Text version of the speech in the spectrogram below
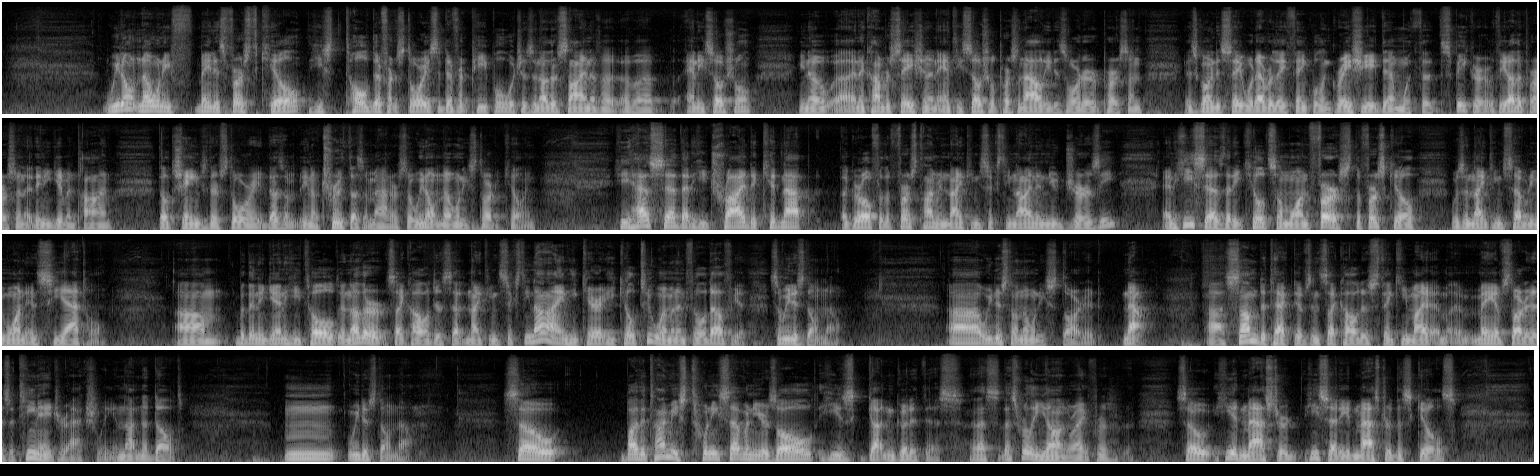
We don't know when he f- made his first kill. He's told different stories to different people, which is another sign of a, of a antisocial. You know, uh, in a conversation, an antisocial personality disorder person is going to say whatever they think will ingratiate them with the speaker, with the other person at any given time. They'll change their story. It doesn't, you know, truth doesn't matter. So we don't know when he started killing. He has said that he tried to kidnap a girl for the first time in 1969 in New Jersey, and he says that he killed someone first. The first kill was in 1971 in Seattle. Um, but then again, he told another psychologist that in 1969 he, carried, he killed two women in Philadelphia. So we just don't know. Uh, we just don't know when he started. Now, uh, some detectives and psychologists think he might may have started as a teenager actually, and not an adult. Mm, we just don't know. So, by the time he's 27 years old, he's gotten good at this. That's that's really young, right? For so he had mastered. He said he had mastered the skills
